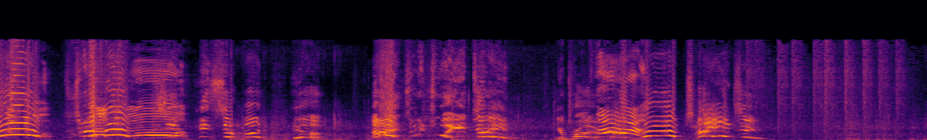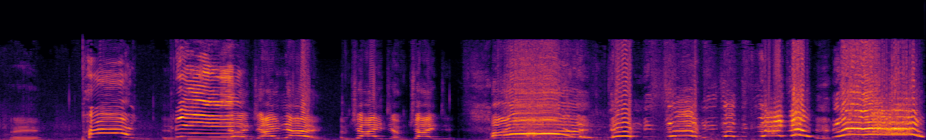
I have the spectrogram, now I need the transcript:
Oh! Oh! It's so hard! Yo! Ah, what are you doing? You're bro, bro. Ah! Ah, I'm trying to! Wait. Pan! No, I'm trying to! I'm trying to! I'm trying to! Oh! He's there! He's at the Ah!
